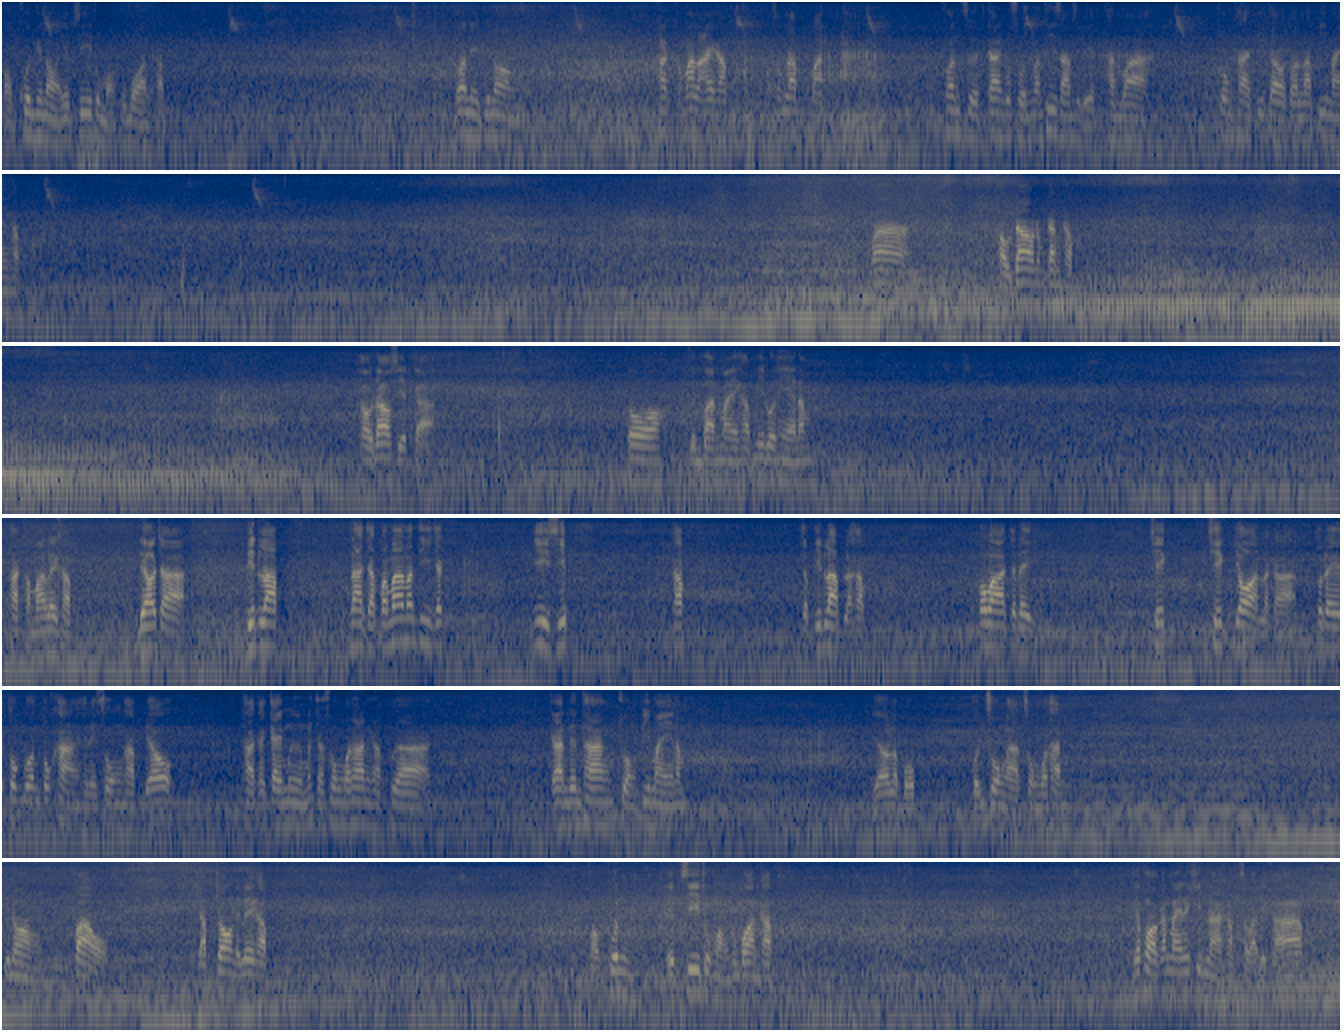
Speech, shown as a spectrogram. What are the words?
ขอบคุณพี่น้องเอฟซีทุกหมองทุกบอลครับตอนนี้พี่น้องทักเข้ามาหลายครับสำหรับบัตรคอนเสิร์ตการกุศลวันที่ 31ธันวาส่งท้ายปีเก่าตอนรับปีใหม่ครับมาเผาดาวน้ำกันครับ เขาดาวเสียดกะต่อขึ้นบานใหม่ครับ มีรถแห่นำผักเข้ามาเลยครับ เดี๋ยวจะปิดรับ น่าจะประมาณวันที่จะยี่สิบครับ จะปิดรับแหละครับ เพราะว่าจะได้เช็คเช็คยอดแล้วก็ตัวใดตกหล่นตกค้างจะได้ส่งครับ เดี๋ยวถ้าไกลๆมือมันจะส่งมาท่านครับ เพื่อ การเดินทางช่วงปีใหม่นํเดี๋ยวระบบขนส่งอาจส่งบ่ทัน พี่น้องเฝ้าจับจ้องได้เลยครับ ขอบคุณ FC ทุกหม่องทุกบอลครับ เดี๋ยวพอกันไหมในคลิปหน้าครับ สวัสดีครับ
